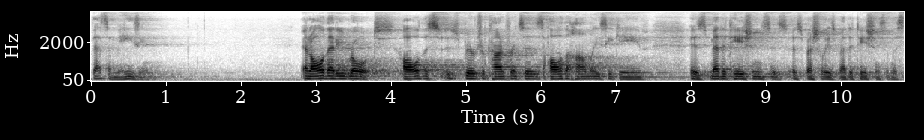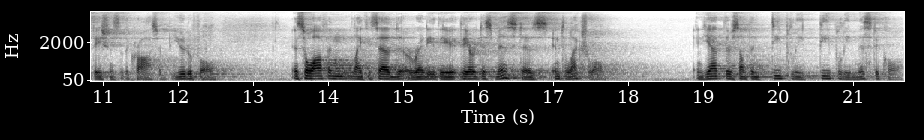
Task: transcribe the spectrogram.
That's amazing. And all that he wrote, all the spiritual conferences, all the homilies he gave, his meditations, especially his meditations on the stations of the cross, are beautiful. And so often, like I said already, they, they are dismissed as intellectual. And yet there's something deeply, deeply mystical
